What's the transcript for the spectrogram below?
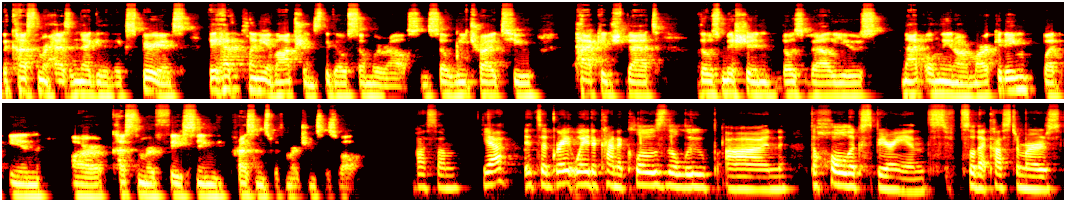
the customer has a negative experience, they have plenty of options to go somewhere else. And so we try to package that, those mission, those values, not only in our marketing, but in our customer facing presence with merchants as well. Awesome. Yeah, it's a great way to kind of close the loop on the whole experience so that customers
